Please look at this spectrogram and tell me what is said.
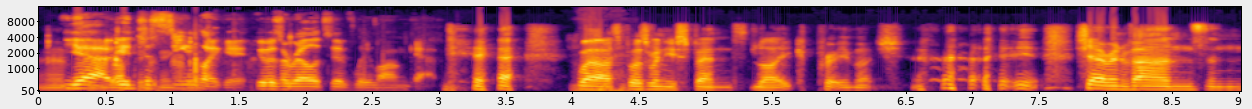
Um, Yeah, it just seemed like it. It was a relatively long gap. Yeah. Well, I suppose when you spend like pretty much sharing vans and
